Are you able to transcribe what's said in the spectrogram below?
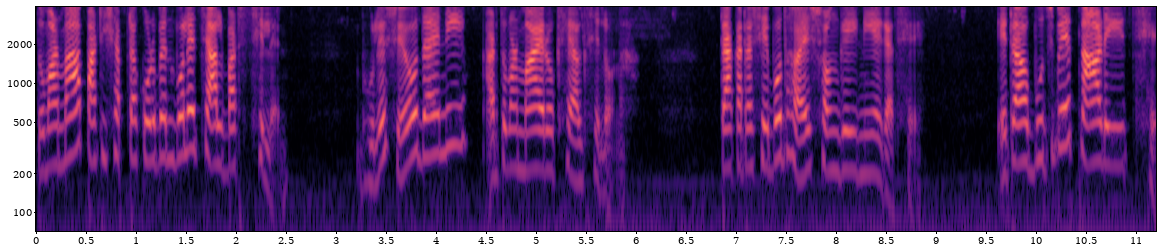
তোমার মা পাটিসাপটা করবেন বলে চাল বাটছিলেন। ভুলে সেও দেয়নি, আর তোমার মায়েরও খেয়াল ছিল না। টাকাটা সে বোধ হয় সঙ্গেই নিয়ে গেছে। এটাও বুঝবে তাঁরই ইচ্ছে।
